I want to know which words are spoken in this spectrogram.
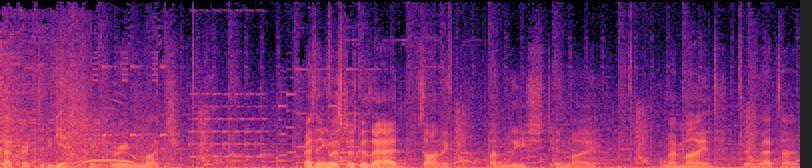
got corrected again. Thank you very much. I think it was just because I had Sonic Unleashed in my in my mind during that time.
